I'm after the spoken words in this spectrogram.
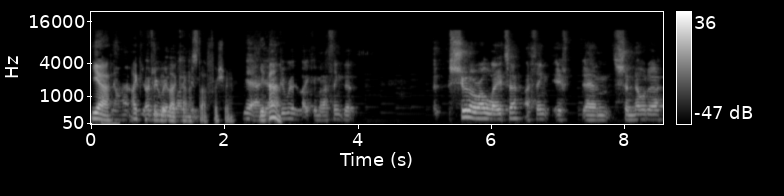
Yeah. No, I, I I do really that like kind him. of stuff for sure. Yeah, yeah, Yeah. I do really like him, and I think that sooner or later, I think if um, Tsunoda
